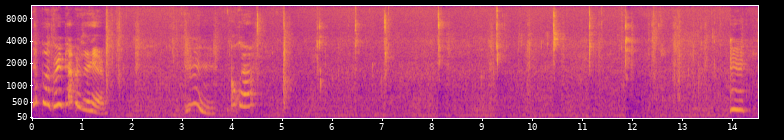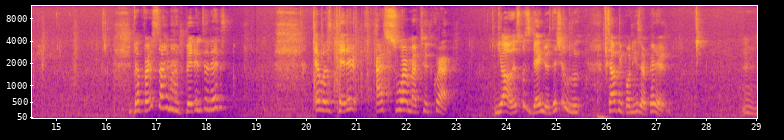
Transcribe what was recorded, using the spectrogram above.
they put green peppers in here. Mmm. Okay. Mm. The first time I bit into this, it was pitted. I swear my tooth cracked. Yo, this was dangerous. They should tell people these are pitted. Mm.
